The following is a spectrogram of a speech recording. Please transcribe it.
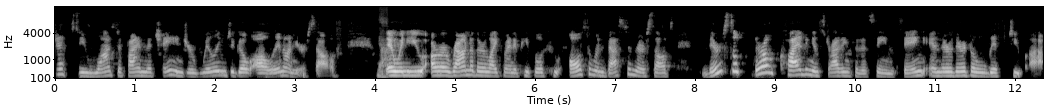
shifts you want to find the change you're willing to go all in on yourself yeah. and when you are around other like-minded people who also invest in themselves they're still they're all climbing and striving for the same thing and they're there to lift you up.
